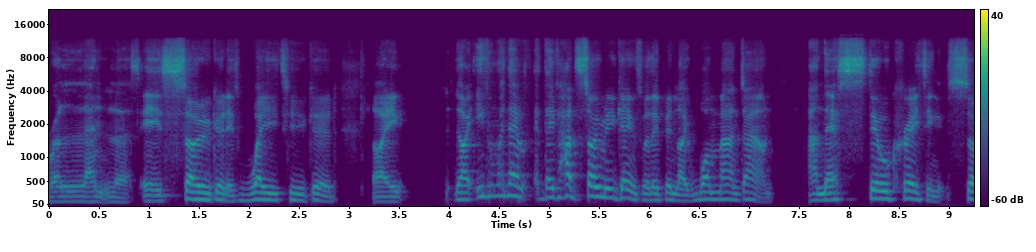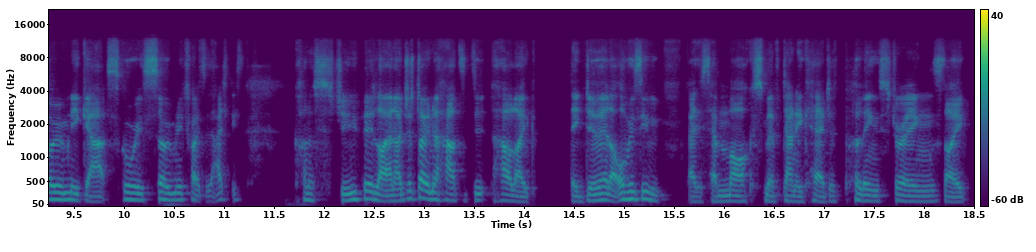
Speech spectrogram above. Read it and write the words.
relentless. It is so good. It's way too good. Like like even when they they've had so many games where they've been like one man down and they're still creating so many gaps, scoring so many tries. It's actually kind of stupid. Like, and I just don't know how to do how like they do it. Like, obviously, as you said, Marcus Smith, Danny Care just pulling strings. Like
